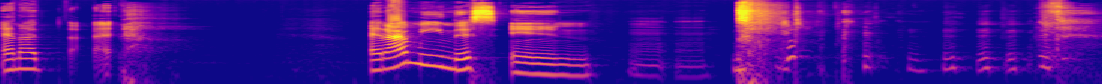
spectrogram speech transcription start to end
and I, I and I mean this in.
